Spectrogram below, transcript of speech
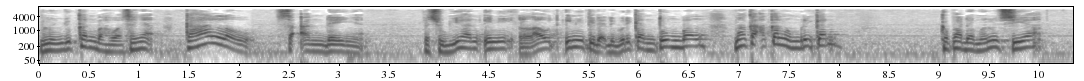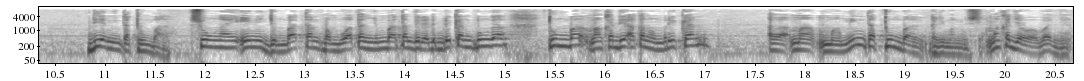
menunjukkan bahwasanya kalau seandainya pesugihan ini, laut ini tidak diberikan tumbal, maka akan memberikan kepada manusia dia minta tumbal. Sungai ini jembatan, pembuatan jembatan tidak diberikan tunggal, tumbal, maka dia akan memberikan uh, meminta tumbal dari manusia. Maka jawabannya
